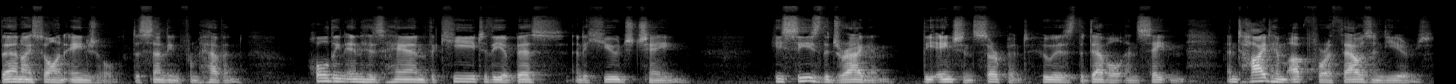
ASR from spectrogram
Then I saw an angel descending from heaven holding in his hand the key to the abyss and a huge chain. He seized the dragon, the ancient serpent, who is the devil and Satan, and tied him up for a thousand years.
